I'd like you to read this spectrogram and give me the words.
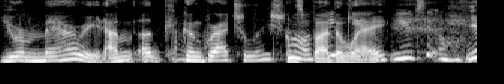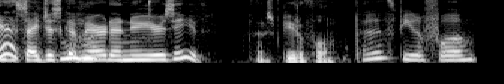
You're married. I'm uh, congratulations, Oh, by the way. you. You too. Yes, I just got married on New Year's Eve. That was beautiful. That is beautiful.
